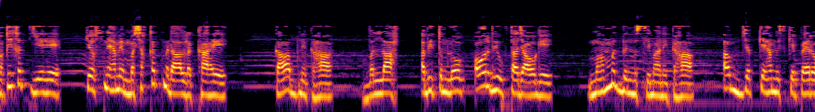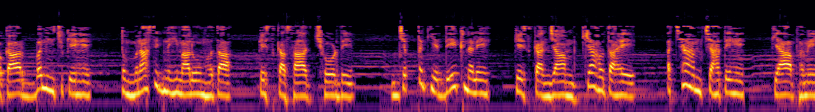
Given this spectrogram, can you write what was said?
حقیقت یہ ہے کہ اس نے ہمیں مشقت میں ڈال رکھا ہے۔ کاب نے کہا، واللہ، ابھی تم لوگ اور بھی اگتا جاؤ گے۔ محمد بن مسلمہ نے کہا، اب جبکہ ہم اس کے پیروکار بن ہی چکے ہیں، تو مناسب نہیں معلوم ہوتا کہ اس کا ساتھ چھوڑ دیں۔ جب تک یہ دیکھ نہ لیں کہ اس کا انجام کیا ہوتا ہے اچھا ہم چاہتے ہیں کہ آپ ہمیں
